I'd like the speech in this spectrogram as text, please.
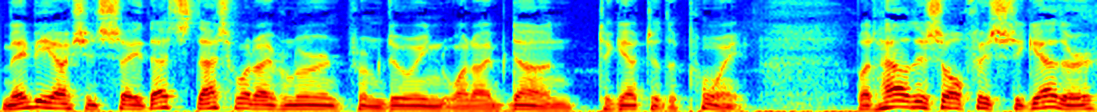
Maybe I should say that's that's what I've learned from doing what I've done to get to the point. But how this all fits together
